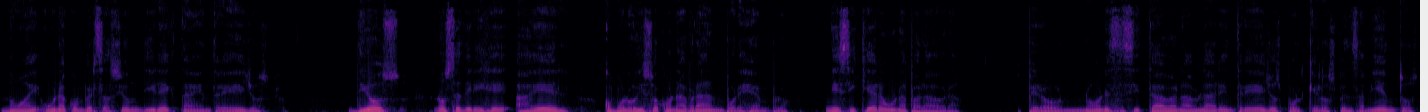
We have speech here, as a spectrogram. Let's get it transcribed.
no hay una conversación directa entre ellos. Dios no se dirige a él como lo hizo con Abraham, por ejemplo, ni siquiera una palabra. Pero no necesitaban hablar entre ellos porque los pensamientos,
